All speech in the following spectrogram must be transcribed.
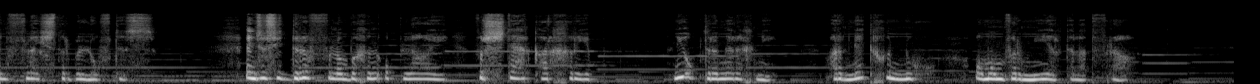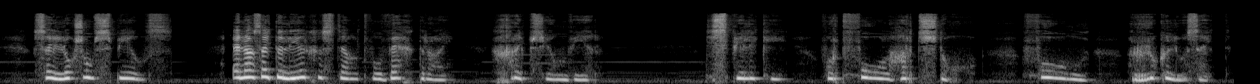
en fluister beloftes en soos die drif van hom begin oplaai, versterk haar greep. Nie opdringerig nie, maar net genoeg om hom vir meer te laat vra. Sy los hom speels en as hy teleurgesteld wil wegdraai, gryp sy hom weer. Die speletjie word vol hartstog, vol roekeloosheid.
